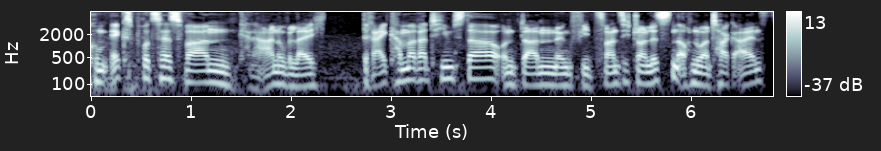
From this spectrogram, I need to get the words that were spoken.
Cum-Ex-Prozess waren, keine Ahnung, vielleicht drei Kamerateams da und dann irgendwie 20 Journalisten, auch nur an Tag 1.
